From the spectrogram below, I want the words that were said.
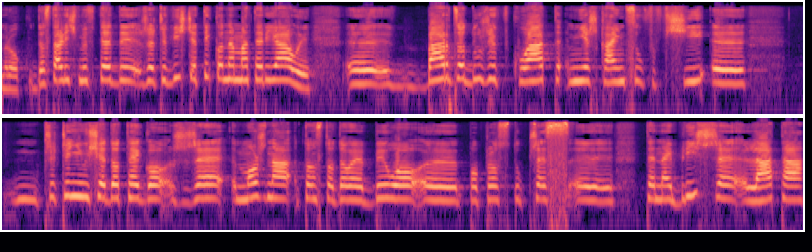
roku. Dostaliśmy wtedy rzeczywiście tylko na materiały. y, Bardzo duży wkład mieszkańców wsi y, przyczynił się do tego, że można tą stodołę było y, po prostu przez te najbliższe lata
